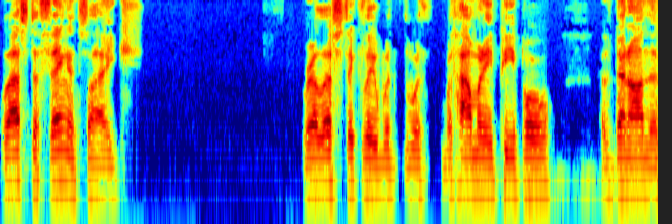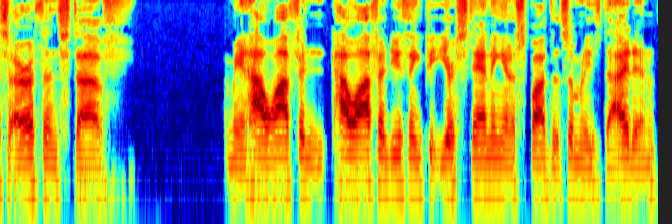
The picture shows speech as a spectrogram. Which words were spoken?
Well, that's the thing. It's like realistically, with with with how many people have been on this earth and stuff. I mean, how often how often do you think you're standing in a spot that somebody's died in?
